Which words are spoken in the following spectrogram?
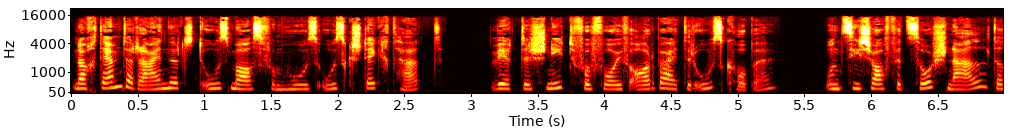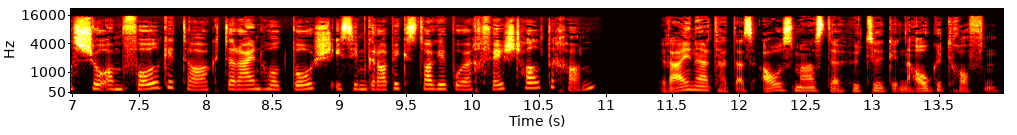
Nachdem der Reinhard das Ausmaß vom Haus ausgesteckt hat, wird der Schnitt von fünf Arbeitern ausgehoben und sie schaffen so schnell, dass schon am Folgetag der Reinhold Bosch in seinem Grabungstagebuch festhalten kann. Reinhard hat das Ausmaß der Hütte genau getroffen.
